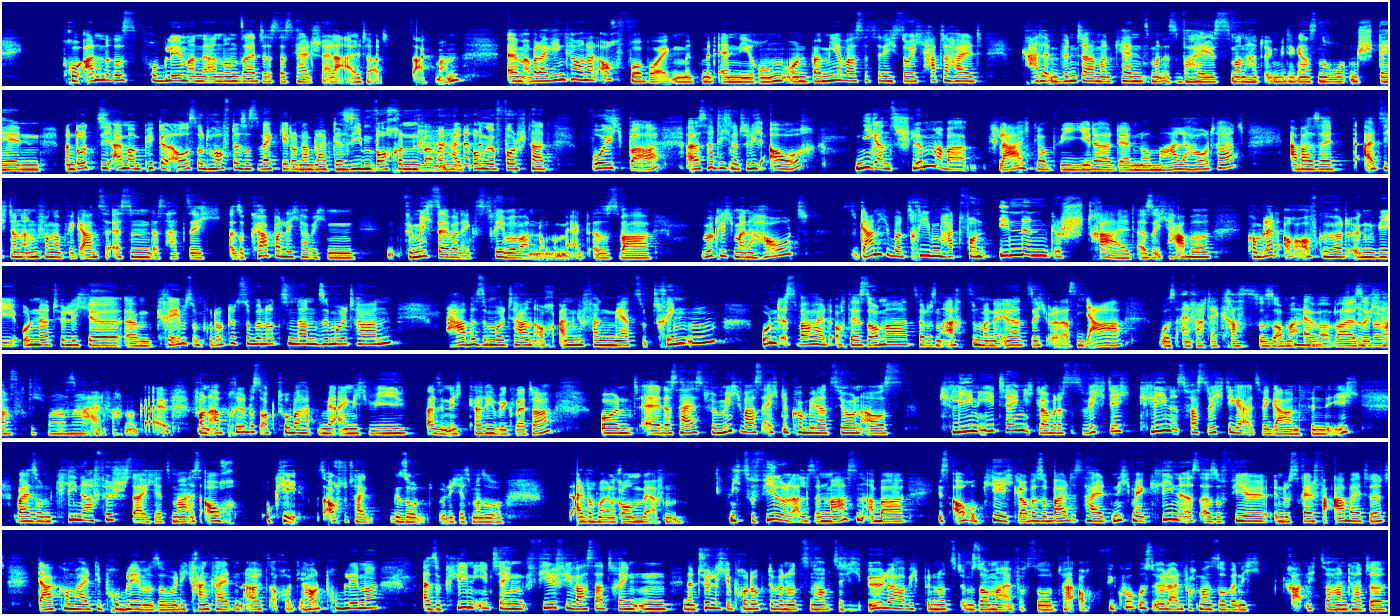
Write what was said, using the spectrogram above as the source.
Pro anderes Problem an der anderen Seite ist, dass sie halt schneller altert, sagt man. Ähm, aber dagegen kann man halt auch vorbeugen mit, mit Ernährung. Und bei mir war es tatsächlich so, ich hatte halt gerade im Winter, man kennt's, man ist weiß, man hat irgendwie die ganzen roten Stellen. Man drückt sich einmal einen Pickel aus und hofft, dass es weggeht und dann bleibt der sieben Wochen, weil man halt rumgefuscht hat. Furchtbar. Aber das hatte ich natürlich auch. Nie ganz schlimm, aber klar, ich glaube, wie jeder, der normale Haut hat. Aber seit, als ich dann angefangen habe, vegan zu essen, das hat sich, also körperlich habe ich ein, für mich selber eine extreme Wandlung gemerkt. Also es war wirklich meine Haut, gar nicht übertrieben, hat von innen gestrahlt. Also ich habe komplett auch aufgehört, irgendwie unnatürliche ähm, Cremes und Produkte zu benutzen dann simultan. Habe simultan auch angefangen, mehr zu trinken. Und es war halt auch der Sommer 2018, man erinnert sich, oder das Jahr, wo es einfach der krasseste Sommer mhm, ever war. Also stimmt, ich habe, das war einfach nur geil. Von April bis Oktober hatten wir eigentlich wie, weiß ich nicht, Karibikwetter. Und äh, das heißt, für mich war es echt eine Kombination aus Clean Eating. Ich glaube, das ist wichtig. Clean ist fast wichtiger als vegan, finde ich. Weil so ein cleaner Fisch, sage ich jetzt mal, ist auch okay. Ist auch total gesund, würde ich jetzt mal so einfach mal in den Raum werfen nicht zu viel und alles in Maßen, aber ist auch okay. Ich glaube, sobald es halt nicht mehr clean ist, also viel industriell verarbeitet, da kommen halt die Probleme, sowohl die Krankheiten als auch die Hautprobleme. Also Clean Eating, viel, viel Wasser trinken, natürliche Produkte benutzen, hauptsächlich Öle habe ich benutzt im Sommer, einfach so, auch wie Kokosöle einfach mal so, wenn ich gerade nicht zur Hand hatte.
